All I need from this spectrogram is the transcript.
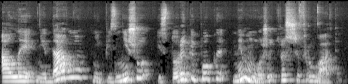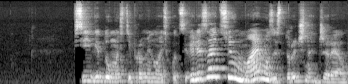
але ні давню, ні пізнішу історики поки не можуть розшифрувати. Всі відомості про мінойську цивілізацію маємо з історичних джерел,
